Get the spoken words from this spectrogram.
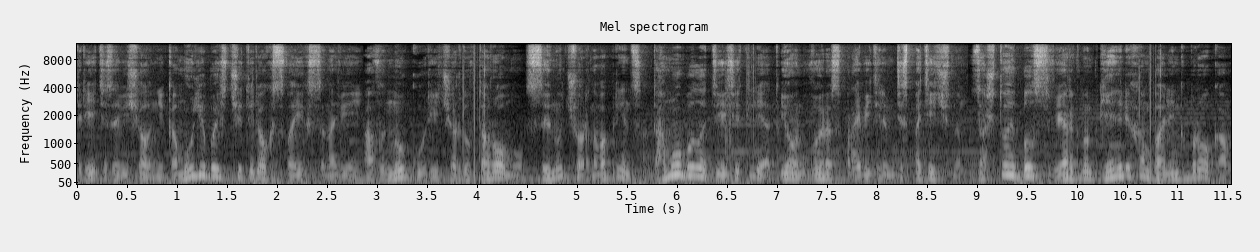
III завещал не кому-либо из четырех своих сыновей, а внуку Ричарду II, сыну Черного Принца. Тому было 10 лет, и он вырос правителем деспотичным, за что и был свергнут Генрихом Баллингброком,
